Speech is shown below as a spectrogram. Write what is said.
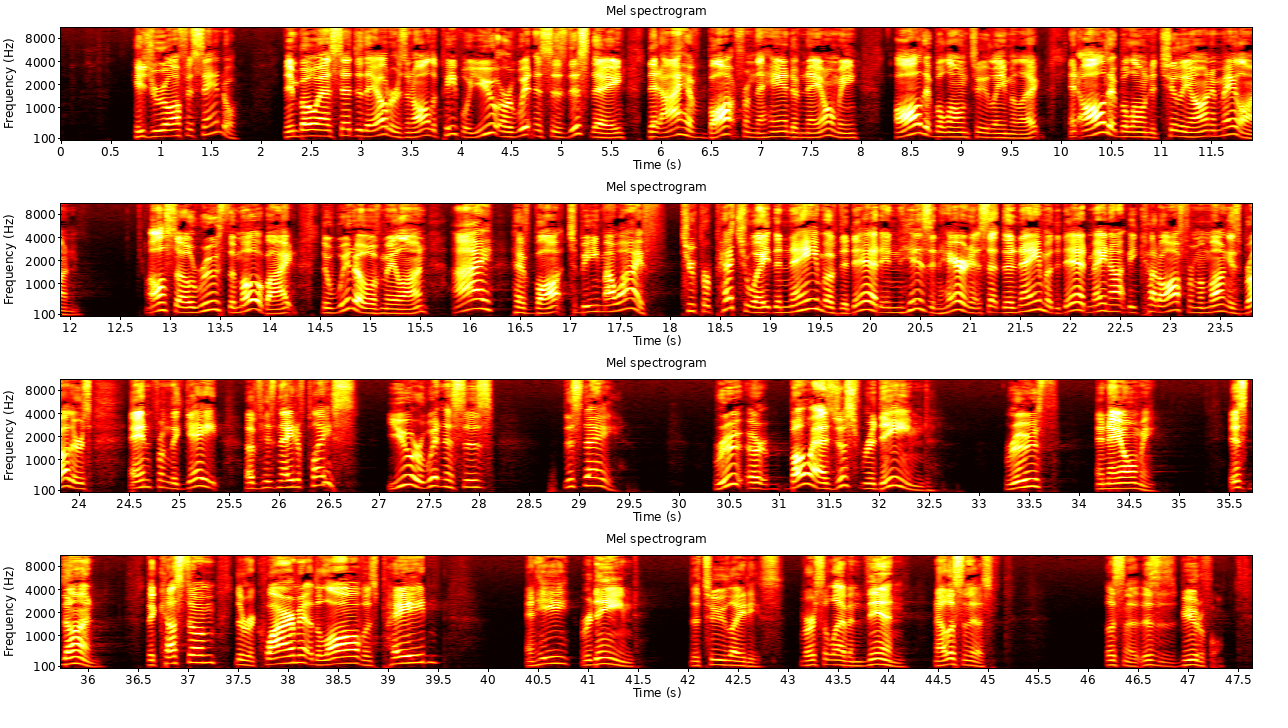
he drew off his sandal. Then Boaz said to the elders and all the people, You are witnesses this day that I have bought from the hand of Naomi all that belonged to Elimelech and all that belonged to Chilion and Mahlon. Also, Ruth the Moabite, the widow of Mahlon, I have bought to be my wife, to perpetuate the name of the dead in his inheritance, that the name of the dead may not be cut off from among his brothers and from the gate of his native place. You are witnesses this day. Or Boaz just redeemed Ruth and Naomi. It's done. The custom, the requirement of the law was paid, and he redeemed the two ladies. Verse 11, then, now listen to this. Listen to this. This is beautiful.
